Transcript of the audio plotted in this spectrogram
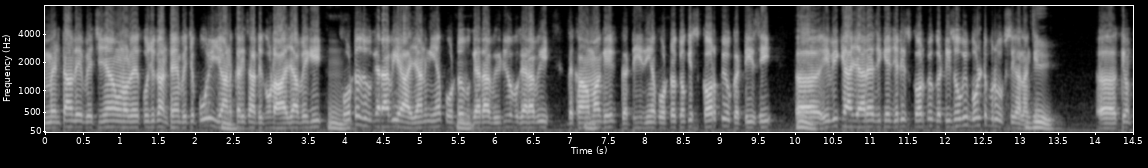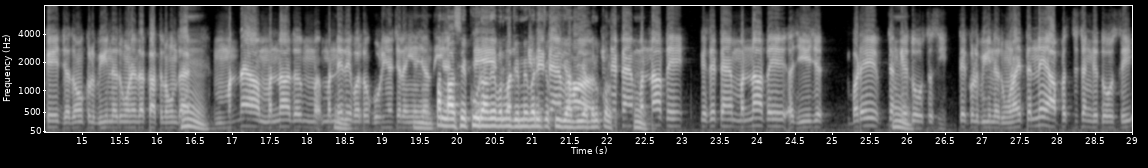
ਮਿੰਟਾਂ ਦੇ ਵਿੱਚ ਜਾਂ ਆਉਣ ਵਾਲੇ ਕੁਝ ਘੰਟਿਆਂ ਵਿੱਚ ਪੂਰੀ ਜਾਣਕਾਰੀ ਸਾਡੇ ਕੋਲ ਆ ਜਾਵੇਗੀ। ਫੋਟੋਜ਼ ਵਗੈਰਾ ਵੀ ਆ ਜਾਣਗੀਆਂ ਫੋਟੋ। ਵਗੈਰਾ ਵੀਡੀਓ ਵਗੈਰਾ ਵੀ ਦਿਖਾਵਾਂਗੇ ਗੱਡੀ ਦੀਆਂ ਫੋਟੋ ਕਿਉਂਕਿ ਸਕਾਰਪੀਓ ਗੱਡੀ ਸੀ। ਇਹ ਵੀ ਕਿਹਾ ਜਾ ਰਿਹਾ ਸੀ ਕਿ ਜਿਹੜੀ ਸਕਾਰਪੀਓ ਗੱਡੀ ਸੀ ਉਹ ਵੀ ਬੁਲਟ ਪ੍ਰੂਫ ਸੀ ਹਾਲਾਂਕਿ ਕਿਉਂਕਿ ਜਦੋਂ ਕੁਲਬੀਰ ਨਰੂਣੇ ਦਾ ਕਤਲ ਹੁੰਦਾ ਹੈ ਮੰਨਾ ਮੰਨਾ ਮੰਨੇ ਦੇ। ਵੱਲੋਂ ਗੋਲੀਆਂ ਚਲਾਈਆਂ ਜਾਂਦੀਆਂ ਭੱਲਾ ਸੇਖੂਰਾਂ ਦੇ ਵੱਲੋਂ ਜ਼ਿੰਮੇਵਾਰੀ ਚੁੱਕੀ ਜਾਂਦੀ ਹੈ, ਬਿਲਕੁਲ। ਕਿਸੇ ਟਾਈਮ। ਮੰਨਾ ਤੇ ਕਿਸੇ ਟਾਈਮ ਮੰਨਾ ਤੇ ਅਜੀਜ਼ ਬੜੇ ਚੰਗੇ। ਦੋਸਤ ਸੀ ਤੇ ਕੁਲਬੀਰ ਨਰੂਣਾ ਇਹ ਤਿੰਨੇ ਆਪਸ 'ਚ ਚੰਗੇ ਦੋਸਤ ਸੀ।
